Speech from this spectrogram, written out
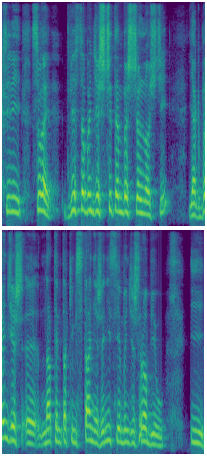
Czyli słuchaj, wiesz co będzie szczytem bezczelności? Jak będziesz e, na tym takim stanie, że nic nie będziesz robił i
